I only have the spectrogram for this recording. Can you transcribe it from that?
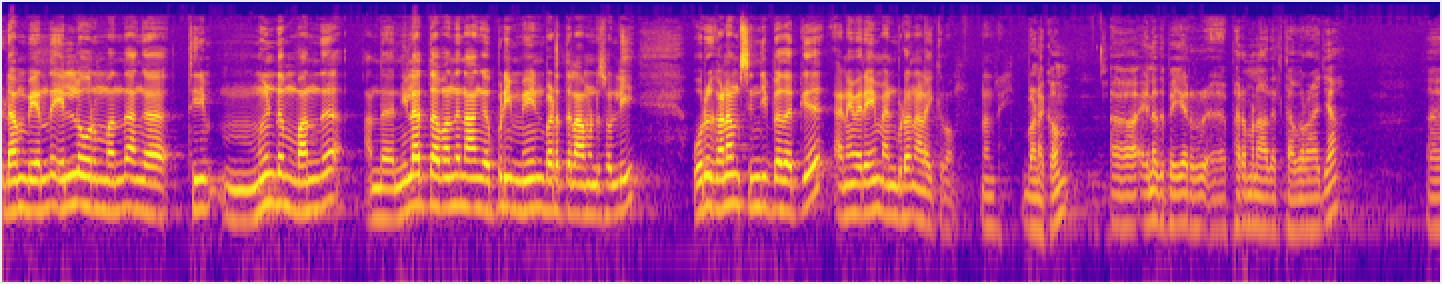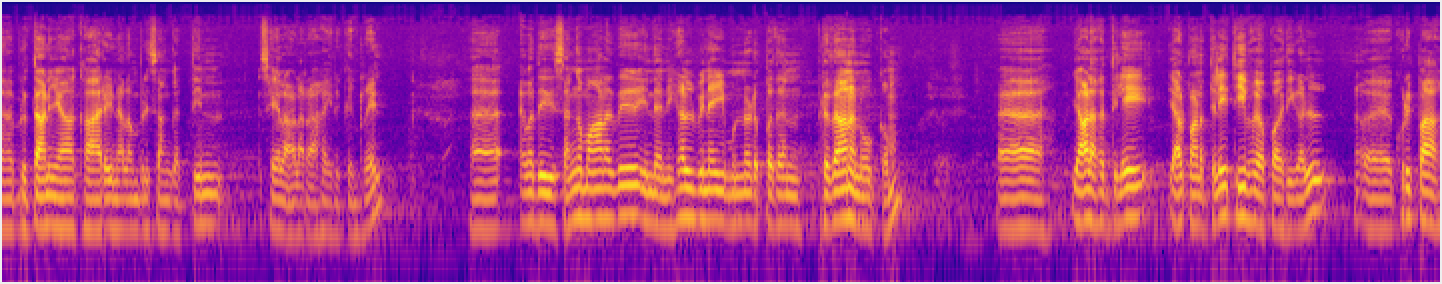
இடம்பெயர்ந்து எல்லோரும் வந்து அங்கே திரு மீண்டும் வந்து அந்த நிலத்தை வந்து நாங்கள் எப்படி மேம்படுத்தலாம்னு சொல்லி ஒரு கணம் சிந்திப்பதற்கு அனைவரையும் அன்புடன் அழைக்கிறோம். நன்றி. வணக்கம். எனது பெயர் பரமநாதர் தவராஜா. பிரித்தானியா காரை நலம்புரி சங்கத்தின் செயலாளராக இருக்கின்றேன். எமது சங்கமானது இந்த நிகழ்வினை முன்னெடுப்பதன் பிரதான நோக்கம் யாழகத்திலே யாழ்ப்பாணத்திலே தீபக பகுதிகள் குறிப்பாக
